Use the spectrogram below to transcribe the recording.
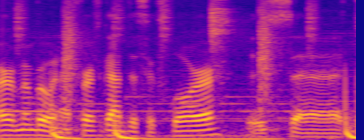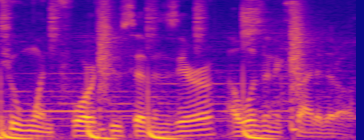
remember when I first got this Explorer, this uh, 214270, I wasn't excited at all.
